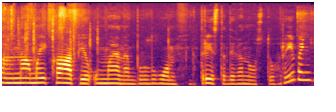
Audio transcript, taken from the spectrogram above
е, на мейкапі у мене було 390 гривень.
